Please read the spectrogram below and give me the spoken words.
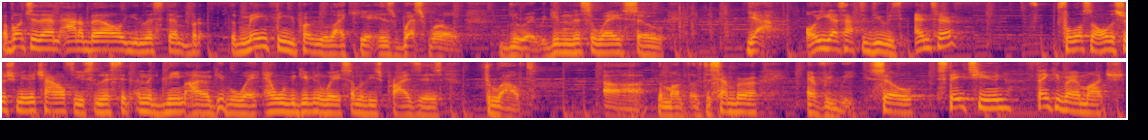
A bunch of them, Annabelle, you list them, but the main thing you probably will like here is Westworld Blu-ray. We're giving this away, so yeah, all you guys have to do is enter, follow us on all the social media channels you listed in the Gleam.io giveaway, and we'll be giving away some of these prizes throughout uh, the month of December every week. So stay tuned. Thank you very much.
